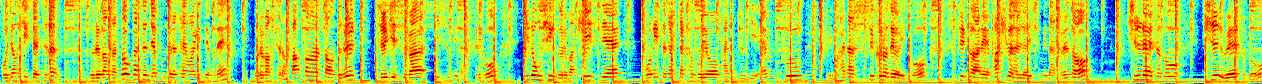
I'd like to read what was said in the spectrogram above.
고정식 세트는 노래방과 똑같은 제품들을 사용하기 때문에 노래방처럼 빵빵한 사운드를 즐길 수가 있습니다. 그리고 이동식 노래방 케이스에 모니터 장착하고요. 반주기 앰프 그리고 하나 스피커로 되어 있고 스피커 아래에 바퀴가 달려 있습니다. 그래서 실내에서도 실외에서도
